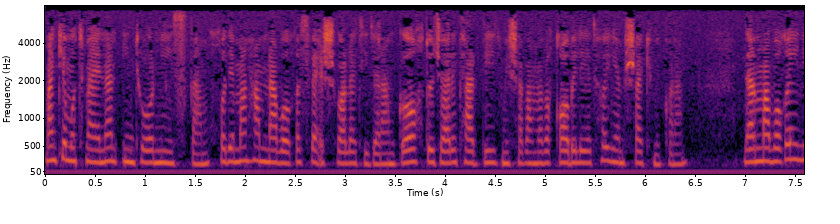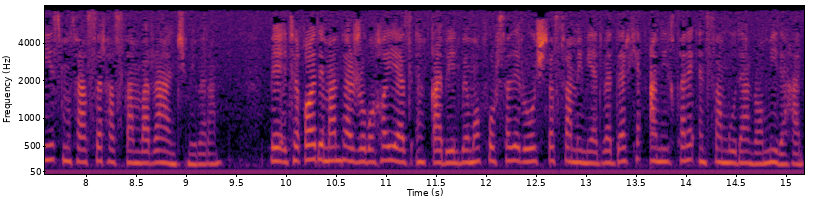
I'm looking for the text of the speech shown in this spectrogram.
من که مطمئنا اینطور نیستم. خود من هم نواقص و اشکالاتی دارم. گاه دچار تردید می‌شوم و به قابلیت هایم شک می‌کنم. در مواقعی نیز متاثر هستم و رنج می‌برم. به اعتقاد من تجربه هایی از این قبیل به ما فرصت رشد و صمیمیت و درک عمیقتر انسان بودن را می‌دهد.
